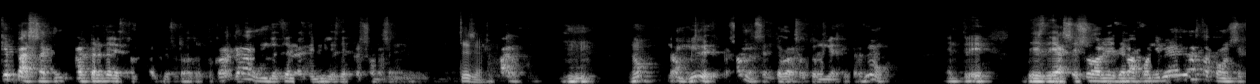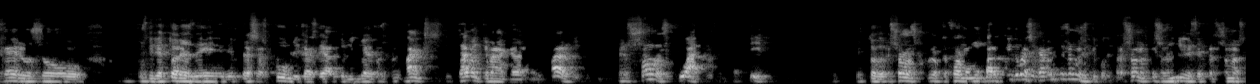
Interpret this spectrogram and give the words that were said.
¿Qué pasa al perder estos partidos todos? Porque ahora quedan decenas de miles de personas en el sí, sí. paro. No, no, miles de personas en todas las autonomías que perdimos. Entre, desde asesores de bajo nivel hasta consejeros o pues, directores de, de, empresas públicas de alto nivel. Pues, van, saben que van a quedar en el paro, pero son los cuatro del partido. De todo, son los, los, que forman un partido, básicamente son ese tipo de personas, que son miles de personas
